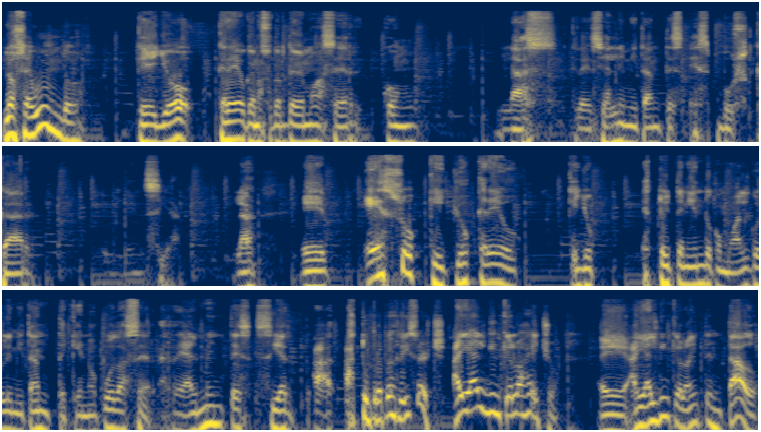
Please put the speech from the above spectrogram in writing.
Lo segundo que yo creo que nosotros debemos hacer con las creencias limitantes es buscar evidencia. Eh, eso que yo creo que yo estoy teniendo como algo limitante que no puedo hacer, realmente es cierto. Haz, tu propio research. Hay alguien que lo ha hecho. Eh, hay alguien que lo ha intentado.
